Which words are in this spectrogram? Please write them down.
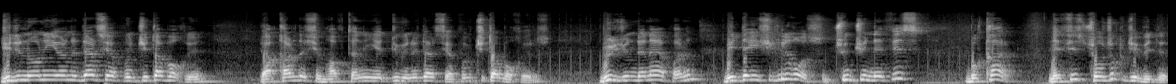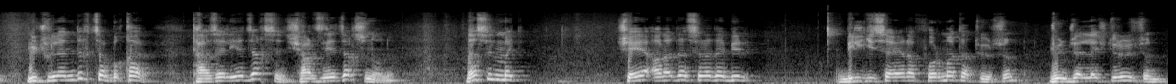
Gidin onun yerine ders yapın, kitap okuyun. Ya kardeşim haftanın 7 günü ders yapıp kitap okuyoruz. Bir günde ne yaparım? Bir değişiklik olsun. Çünkü nefis bıkar. Nefis çocuk gibidir. Güçlendikçe bıkar. Tazeleyeceksin, şarjlayacaksın onu. Nasıl şeye arada sırada bir bilgisayara format atıyorsun, güncelleştiriyorsun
